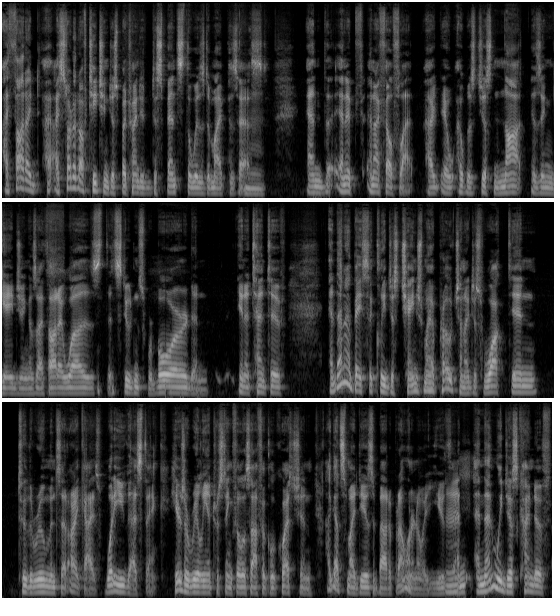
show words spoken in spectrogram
I thought I'd, I started off teaching just by trying to dispense the wisdom I possessed. Mm. And, and it and I fell flat. I, I was just not as engaging as I thought I was. The students were bored and inattentive. And then I basically just changed my approach and I just walked in to the room and said, All right, guys, what do you guys think? Here's a really interesting philosophical question. I got some ideas about it, but I want to know what you think. Mm. And, and then we just kind of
